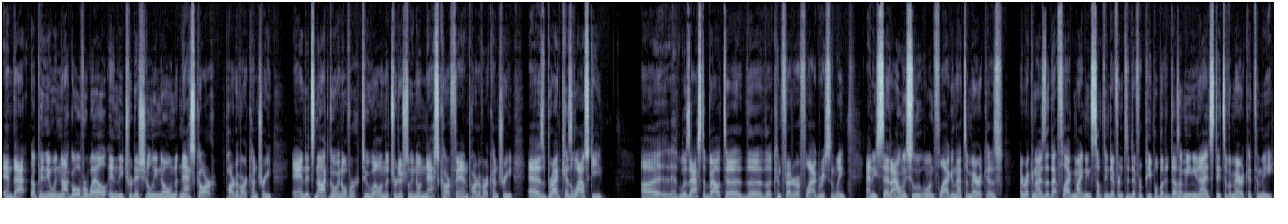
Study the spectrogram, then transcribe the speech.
And that opinion would not go over well in the traditionally known NASCAR part of our country. And it's not going over too well in the traditionally known NASCAR fan part of our country, as Brad Keselowski uh, was asked about uh, the the Confederate flag recently, and he said, "I only salute one flag, and that's America's." I recognize that that flag might mean something different to different people, but it doesn't mean United States of America to me.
